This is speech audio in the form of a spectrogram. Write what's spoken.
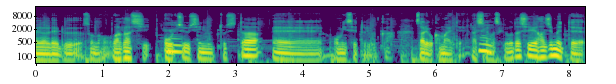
えられるその和菓子を中心とした、えーお店というかサレを構えてらっしゃいますけど、私初めて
